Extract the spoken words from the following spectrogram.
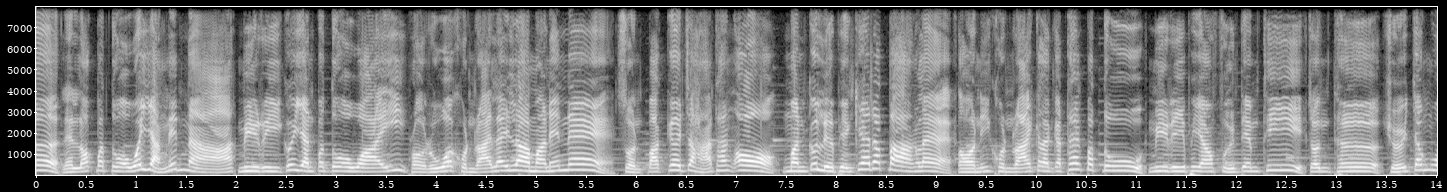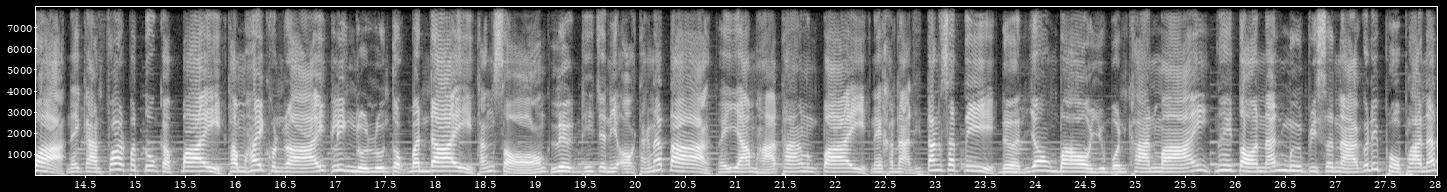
อร์ และล็อกประตูเอาไว้อย่างแน่นหนา มิรีก็ยันประตูเอาไว้ เพราะรู้ว่าคนร้ายไล่ล่ามาแน่ๆ ส่วนปาร์เกอร์จะหาทางออก มันก็เหลือเพียงแค่หน้าต่างแหละ ตอนนี้คนร้ายกำลังกระแทกประตู มิรีพยายามฝืนเต็มที่ จนเธอฉวยจังหวะในการฟาดประตูกลับไปทำให้คนร้ายกลิ้งหลุนๆตกบันได ทั้งสองเลือกที่จะหนีออกทางหน้าต่าง พยายามหาทางลงไป ในขณะที่ตั้งสติเดินย่องเบาอยู่บนคานไม้ ในตอนนั้นมือปริศนาก็ได้โผล่พลานหน้า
